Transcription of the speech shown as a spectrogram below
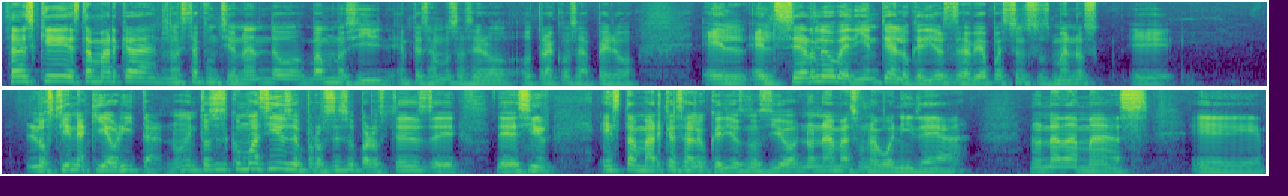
¿sabes qué? Esta marca no está funcionando, vámonos y empezamos a hacer otra cosa, pero el, el serle obediente a lo que Dios les había puesto en sus manos, eh, los tiene aquí ahorita, ¿no? Entonces, ¿cómo ha sido ese proceso para ustedes de, de decir, esta marca es algo que Dios nos dio, no nada más una buena idea, no nada más eh,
